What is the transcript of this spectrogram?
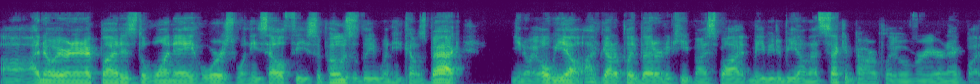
Uh, I know Aaron Ekblad is the 1A horse when he's healthy, supposedly when he comes back. You know, OEL, I've got to play better to keep my spot, maybe to be on that second power play over Aaron Ekblad.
